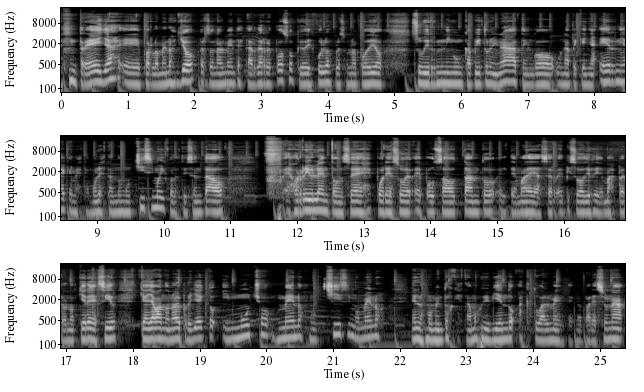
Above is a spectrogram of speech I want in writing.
entre ellas, eh, por lo menos yo personalmente estar de reposo. Pido disculpas por eso no he podido subir ningún capítulo ni nada. Tengo una pequeña hernia que me está molestando muchísimo y cuando estoy sentado es horrible, entonces por eso he, pausado tanto el tema de hacer episodios y demás, pero no quiere decir que haya abandonado el proyecto y mucho menos, muchísimo menos en los momentos que estamos viviendo actualmente. Me parece una,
